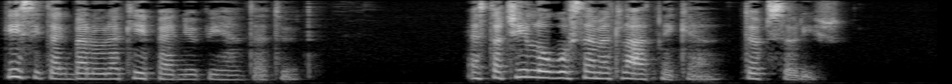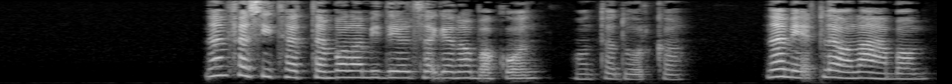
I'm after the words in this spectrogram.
Készítek belőle képernyőpihentetőt. Ezt a csillogó szemet látni kell, többször is. Nem feszíthettem valami délcegen a bakon, mondta Dorka. Nem ért le a lábam.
